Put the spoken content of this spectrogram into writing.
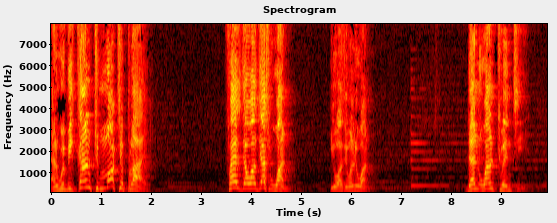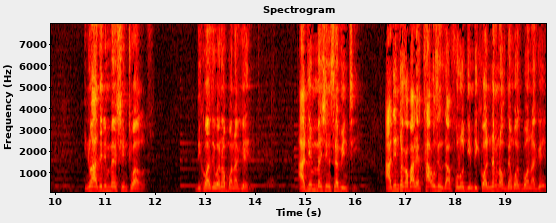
And we began to multiply. First, there was just one, he was the only one. Then 120. You know, I didn't mention 12 because they were not born again. I didn't mention 70. I didn't talk about the thousands that followed him because none of them was born again.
